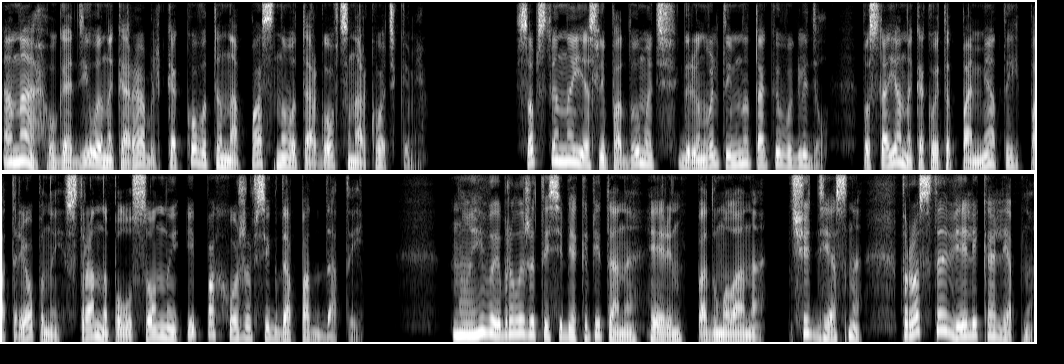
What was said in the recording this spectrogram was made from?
Она угодила на корабль какого-то напасного торговца наркотиками. Собственно, если подумать, Грюнвальд именно так и выглядел. Постоянно какой-то помятый, потрепанный, странно полусонный и, похоже, всегда поддатый. «Ну и выбрала же ты себе капитана, Эрин», — подумала она. «Чудесно. Просто великолепно».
